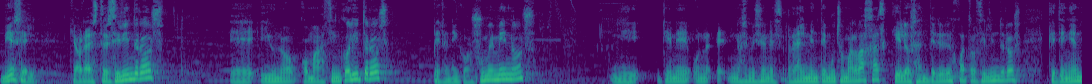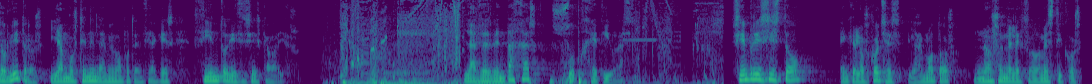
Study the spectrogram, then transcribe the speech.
diésel, que ahora es tres cilindros eh, y 1,5 litros, pero ni consume menos ni tiene eh, unas emisiones realmente mucho más bajas que los anteriores cuatro cilindros que tenían dos litros y ambos tienen la misma potencia, que es 116 caballos. Las desventajas subjetivas. Siempre insisto en que los coches y las motos no son electrodomésticos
